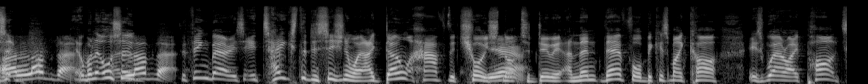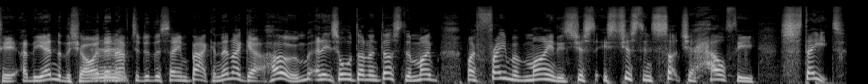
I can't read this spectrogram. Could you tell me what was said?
I love that. Well, also, I love that. The thing, Bear, is it takes the decision away. I don't have the choice yeah. not to do it, and then therefore, because my car is where I parked it at the end of the show, mm. I then mm. have to do the same back, and then I get home and it's all done and dusted. And my my frame of mind is just it's just in such a healthy state.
